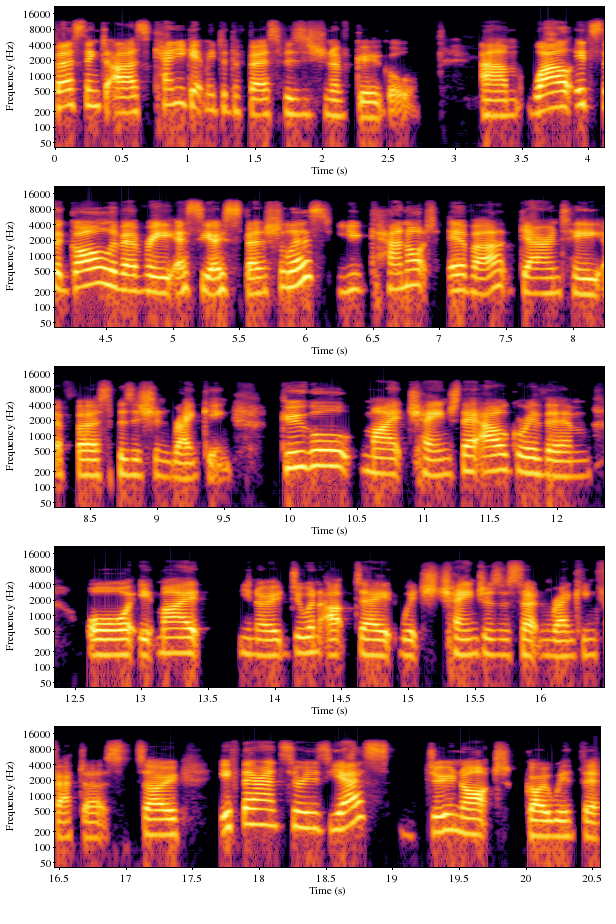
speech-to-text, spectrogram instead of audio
first thing to ask can you get me to the first position of Google? Um, while it's the goal of every SEO specialist, you cannot ever guarantee a first position ranking. Google might change their algorithm or it might you know do an update which changes a certain ranking factor so if their answer is yes do not go with them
